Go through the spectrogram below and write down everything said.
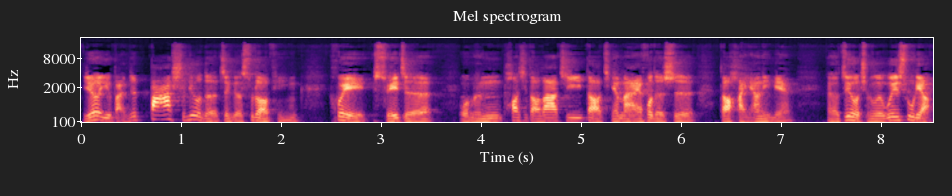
也要有百分之八十六的这个塑料瓶会随着我们抛弃到垃圾、到填埋或者是到海洋里面，呃，最后成为微塑料，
